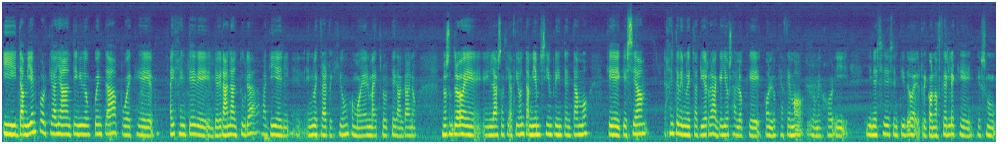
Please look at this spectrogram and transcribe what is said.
y también porque hayan tenido en cuenta pues que hay gente de, gran altura aquí en, nuestra región como es el maestro Ortega Cano. Nosotros eh, en, la asociación también siempre intentamos que, sean gente de nuestra tierra aquellos a los que, con los que hacemos lo mejor y, y en ese sentido eh, reconocerle que, es un,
